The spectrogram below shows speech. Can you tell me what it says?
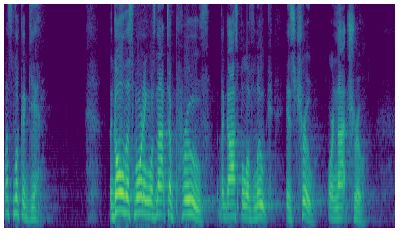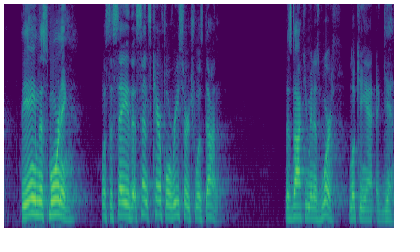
Let's look again. The goal this morning was not to prove the Gospel of Luke is true or not true. The aim this morning was to say that since careful research was done, this document is worth looking at again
